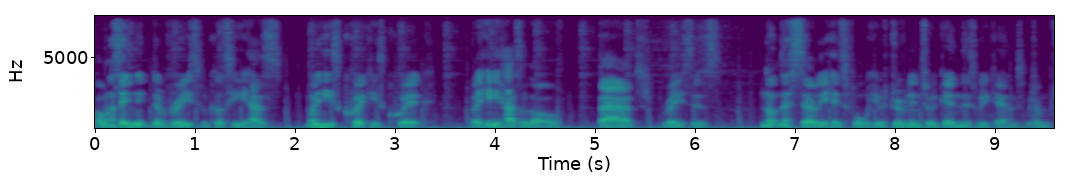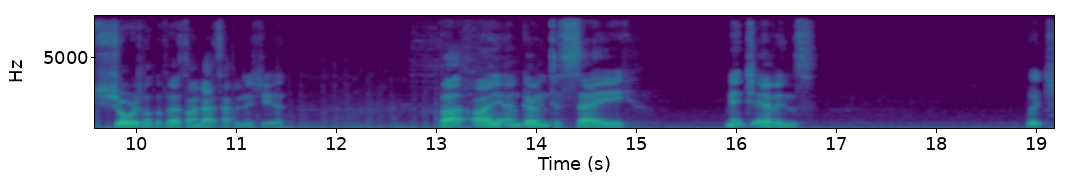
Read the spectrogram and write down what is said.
I want to say Nyck de Vries because he has... When he's quick, he's quick. But he has a lot of bad races. Not necessarily his fault. He was driven into again this weekend, which I'm sure is not the first time that's happened this year. But I am going to say Mitch Evans, which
